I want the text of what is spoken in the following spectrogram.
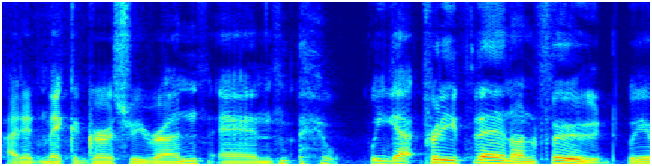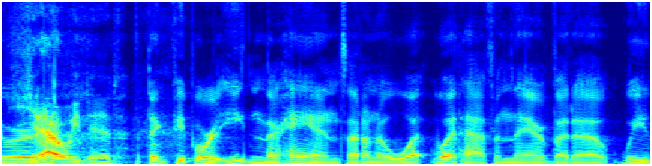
I didn't make a grocery run, and we got pretty thin on food. We were, Yeah, we did. I think people were eating their hands. I don't know what what happened there, but uh, we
